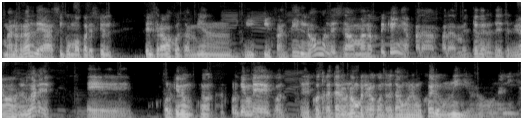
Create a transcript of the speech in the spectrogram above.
manos grandes, así como apareció el, trabajo también infantil, ¿no? Necesitaban manos pequeñas para, meter en determinados lugares. Eh, ¿por, qué no, en vez de, contratar a un hombre no contratamos una mujer o un niño, ¿no? Una niña.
